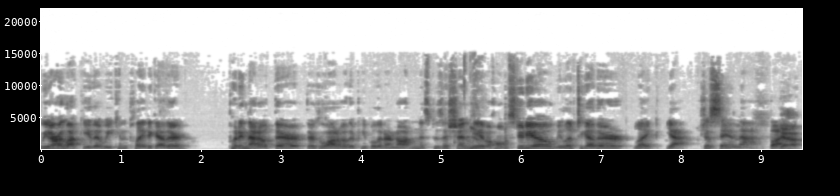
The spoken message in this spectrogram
we are lucky that we can play together. Putting that out there, there's a lot of other people that are not in this position. We have a home studio, we live together. Like, yeah, just saying that. But Yeah,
